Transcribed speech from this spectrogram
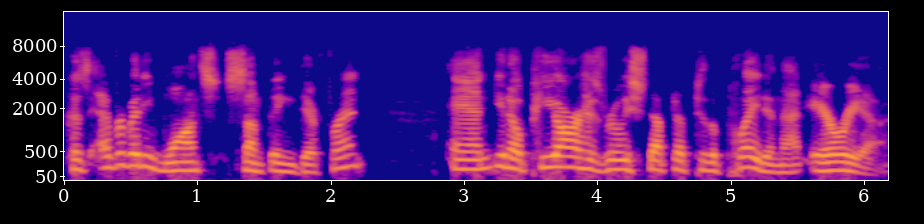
because everybody wants something different. And, you know, PR has really stepped up to the plate in that area.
